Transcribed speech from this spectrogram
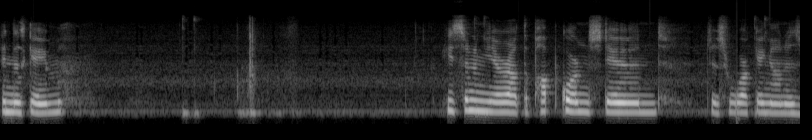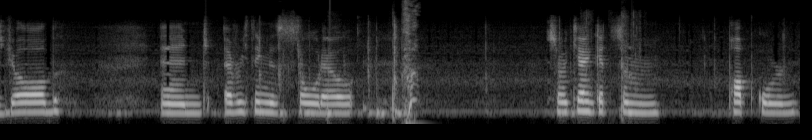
in this game. He's sitting here at the popcorn stand, just working on his job, and everything is sold out. So I can't get some popcorn.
